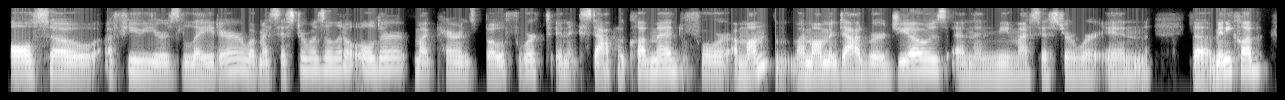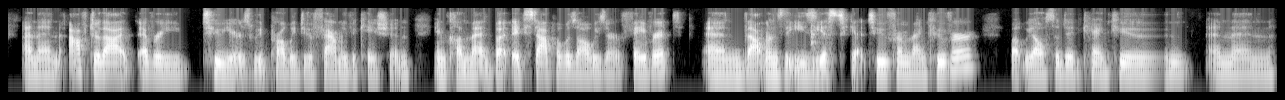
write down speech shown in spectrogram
also a few years later when my sister was a little older my parents both worked in Ixtapa Club Med for a month. My mom and dad were geos and then me and my sister were in the mini club. And then after that every two years we'd probably do a family vacation in club med. But Ixtapa was always our favorite and that one's the easiest to get to from vancouver but we also did Cancun. And then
